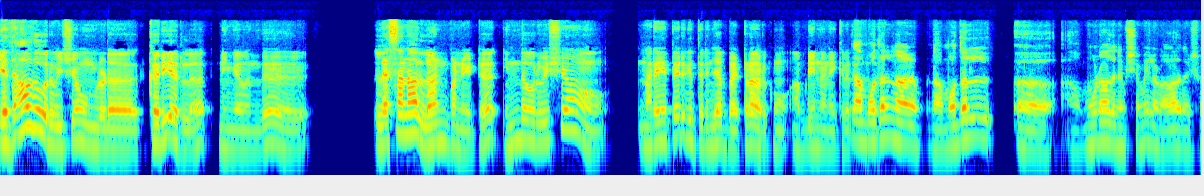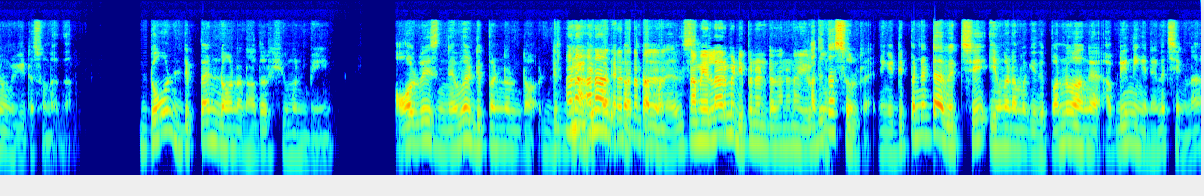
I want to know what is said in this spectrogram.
ஏதாவது ஒரு விஷயம் உங்களோட கரியரில் நீங்கள் வந்து லெசனாக லேர்ன் பண்ணிட்டு இந்த ஒரு விஷயம் நிறைய பேருக்கு தெரிஞ்சா பெட்டரா இருக்கும் அப்படின்னு நினைக்கிறது நான்? முதல் நாள் நான் முதல் மூணாவது நிமிஷமே இல்லை நாலாவது நிமிஷம் உங்ககிட்ட சொன்னதுதான் don't depend on another human being. Always never depend ஆனா ஆனா வந்து நம்ம ஆன் எல்லாருமே டிபெண்டா தானே அதுதான் சொல்றேன். நீங்க டிபெண்டா வச்சு இவங்க நமக்கு இது பண்ணுவாங்க அப்படின்னு நீங்க நினைச்சீங்கன்னா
